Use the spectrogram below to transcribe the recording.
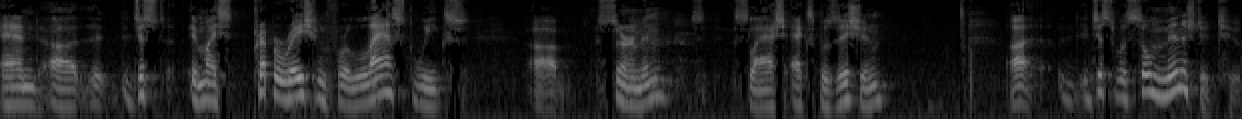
and uh, just in my preparation for last week's uh, sermon slash exposition, uh, it just was so ministered to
